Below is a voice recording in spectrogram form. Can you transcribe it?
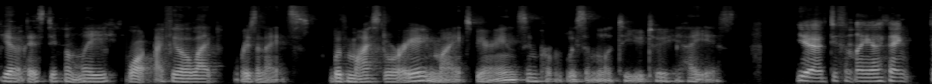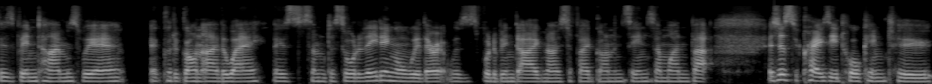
Yeah, that's definitely what I feel like resonates with my story and my experience, and probably similar to you too. Hey, yes. Yeah, definitely. I think there's been times where it could have gone either way. There's some disordered eating, or whether it was would have been diagnosed if I'd gone and seen someone. But it's just crazy talking to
